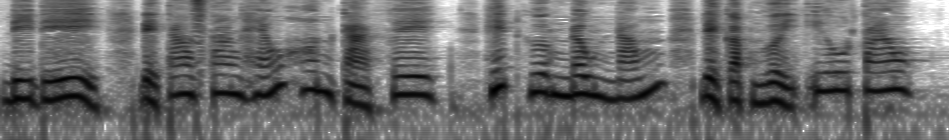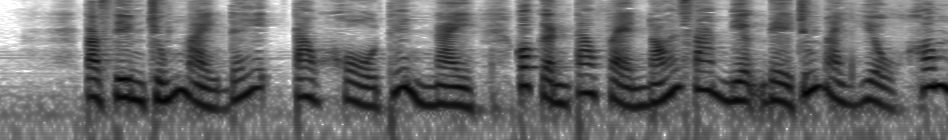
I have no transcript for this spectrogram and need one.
Đi đi, để tao sang héo hon cà phê, hít hương nâu nóng để gặp người yêu tao. Tao xin chúng mày đấy, tao khổ thế này, có cần tao phải nói ra miệng để chúng mày hiểu không?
